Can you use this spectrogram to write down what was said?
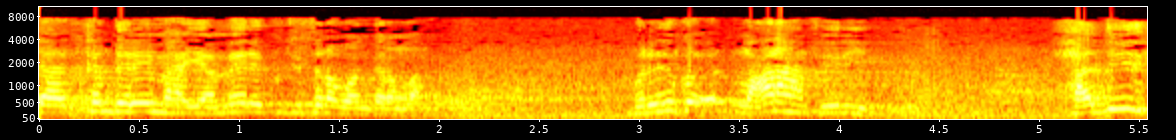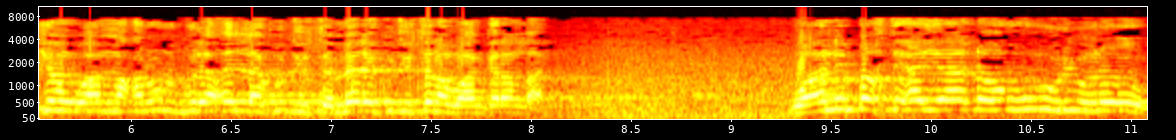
yaan ka dareemahayaa meelay ku jirtana waan garan laha bal idinku macnahan fiiriye xadiidkan waa macluul bula ilaa ku jirta meelay ku jirtana waan garan laha waa nin bakti ayaa dhow u uri uno og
